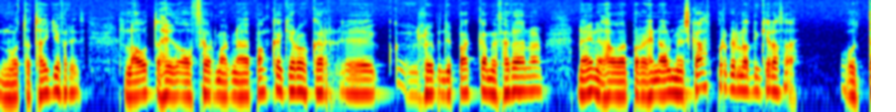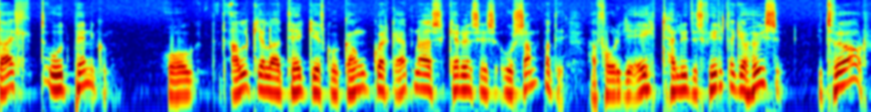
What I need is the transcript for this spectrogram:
nota tækifærið láta heið áfjármagnaða banka gera okkar uh, hlaupindi bakka með ferðanar neina það var bara henni almenn skattborgar látin gera það. Og dælt út peningum. Og algjörlega tekið sko gangverk efnaðskerfinsins úr sambandi. Það fór ekki eitt helvitis fyrirtæki á hausin í tvö ár?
